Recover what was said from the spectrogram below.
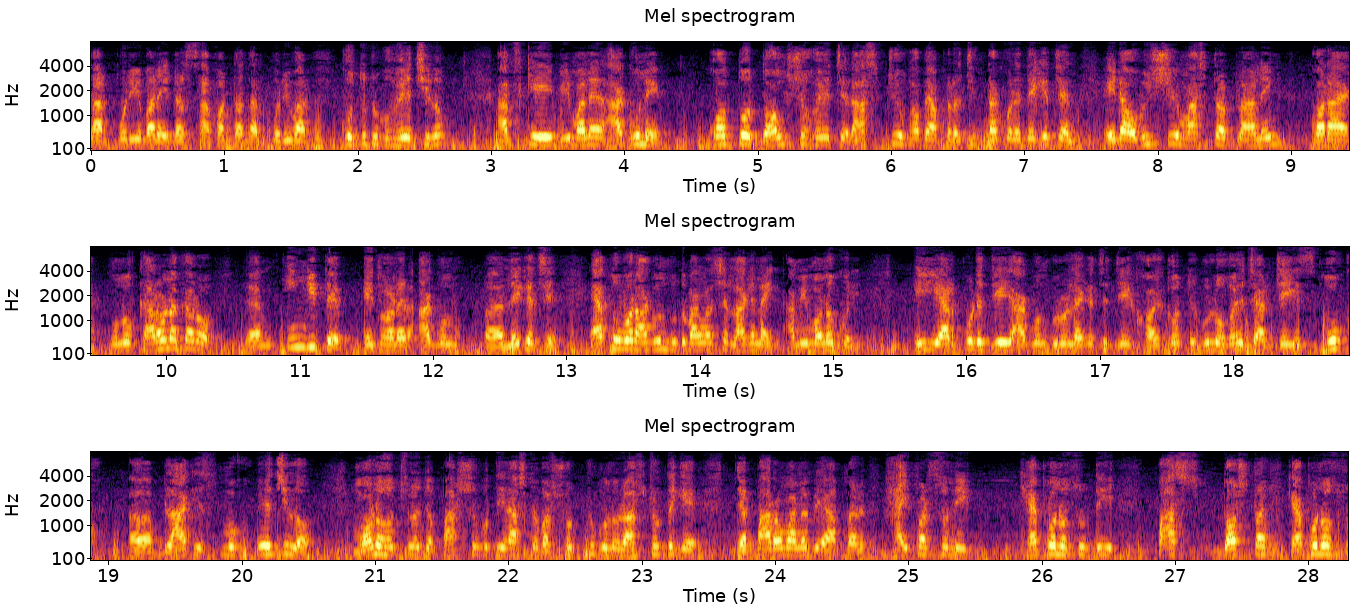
তার পরিবারে এটার সাফারটা তার পরিবার কতটুকু হয়েছিল? আজকে এই বিমানের আগুনে কত ধ্বংস হয়েছে রাষ্ট্রীয়ভাবে আপনারা চিন্তা করে দেখেছেন, এটা অবশ্যই মাস্টার প্ল্যানিং করা কোনো কারও না কারও ইঙ্গিতে এই ধরনের আগুন লেগেছে। এত বড় আগুন কিন্তু বাংলাদেশে লাগে নাই, আমি মনে করি। এই এয়ারপোর্টে যে আগুনগুলো লেগেছে যে ক্ষয়ক্ষতিগুলো হয়েছে আর যে স্মোক ব্ল্যাক স্মোক হয়েছিল, মনে হচ্ছিল যে পার্শ্ববর্তী রাষ্ট্র বা শত্রু কোনো রাষ্ট্র থেকে যে পারমাণবিক আপনার হাইপারসোনিক ক্ষেপণাস্ত্র দিয়ে পাঁচ, দশটা ক্ষেপণাস্ত্র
